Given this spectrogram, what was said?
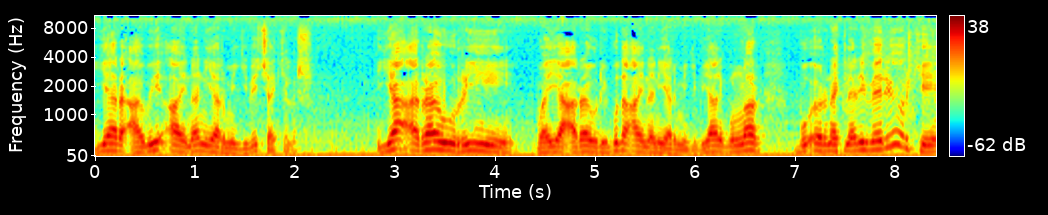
Yer'avi aynen yermi gibi çekilir. Ya'ravri ve ya'ravri. Bu da aynen yermi gibi. Yani bunlar bu örnekleri veriyor ki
